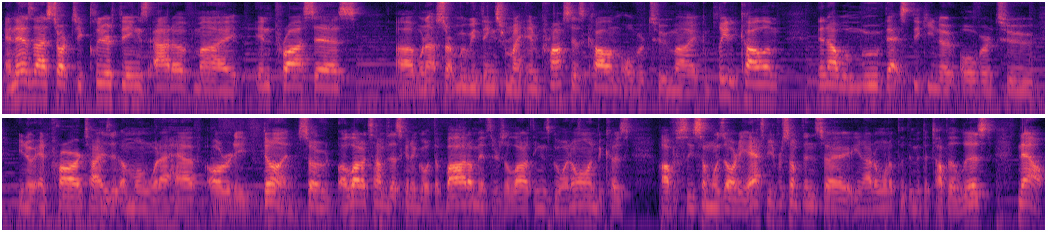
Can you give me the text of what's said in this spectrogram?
And as I start to clear things out of my in process, uh, when I start moving things from my in process column over to my completed column, then I will move that sticky note over to, you know, and prioritize it among what I have already done. So a lot of times that's gonna go at the bottom if there's a lot of things going on because obviously someone's already asked me for something, so I, you know, I don't wanna put them at the top of the list. Now,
